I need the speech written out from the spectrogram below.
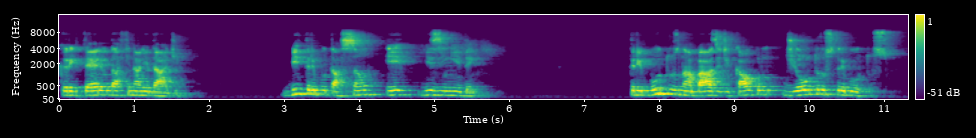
Critério da finalidade. Bitributação e bis in idem. Tributos na base de cálculo de outros tributos.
